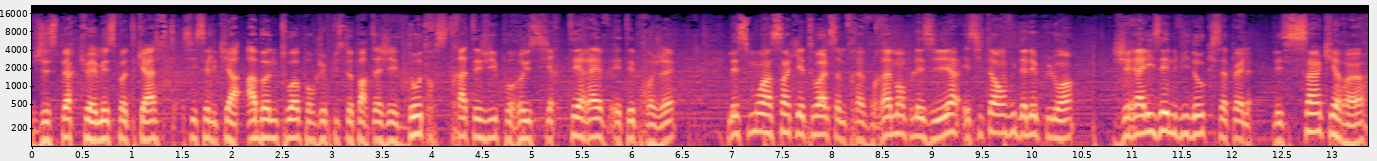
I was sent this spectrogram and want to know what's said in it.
J'espère que tu as aimé ce podcast. Si c'est le cas, abonne-toi pour que je puisse te partager d'autres stratégies pour réussir tes rêves et tes projets. Laisse-moi un 5 étoiles, ça me ferait vraiment plaisir. Et si tu as envie d'aller plus loin, j'ai réalisé une vidéo qui s'appelle Les 5 erreurs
